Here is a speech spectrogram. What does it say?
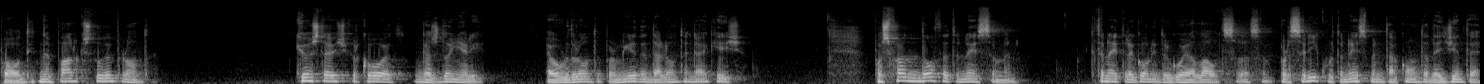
Po, ditën e parë kështu vepronte. Kjo është ajo që kërkohet nga çdo njeri, e urdhëronte për mirë dhe ndalonte nga e keqja. Po çfarë ndodhte të nesërmen? Këtë na i tregon i dërguari i Allahut sallallahu alaihi wasallam, përsëri kur të nesërmen e takonte dhe e gjente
